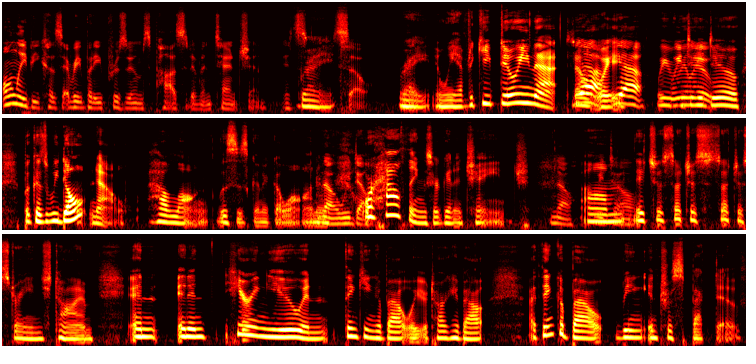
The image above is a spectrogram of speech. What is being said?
only because everybody presumes positive intention. It's Right. So Right. And we have to keep doing that, don't Yeah, we? yeah, We, we really do. do. Because we don't know how long this is going to go on or, no, we don't. or how things are going to change. no, Um, we don't. It's just such a such a strange time, and and in hearing you and thinking about what you're talking about, I think about being introspective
